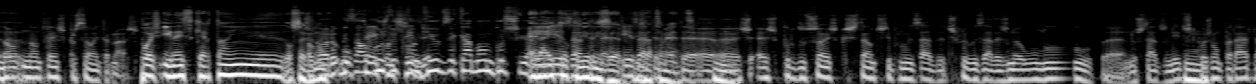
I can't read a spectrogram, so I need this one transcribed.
não, não tem expressão entre nós. Pois, e nem sequer tem. Ou seja, Agora, não... Mas alguns dos conteúdos acabam por chegar. Era aí que eu queria dizer. Exatamente. exatamente. As, as, produções que estão disponibilizadas, disponibilizadas na Hulu nos Estados Unidos hum. depois vão parar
